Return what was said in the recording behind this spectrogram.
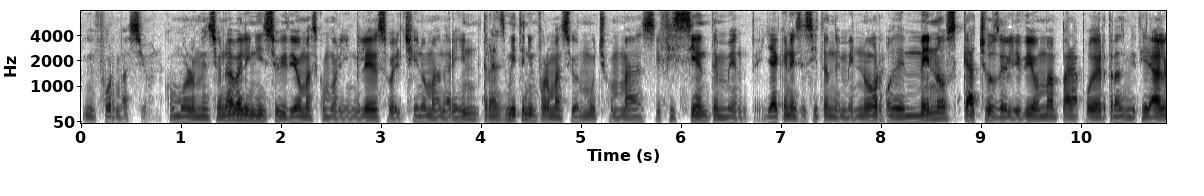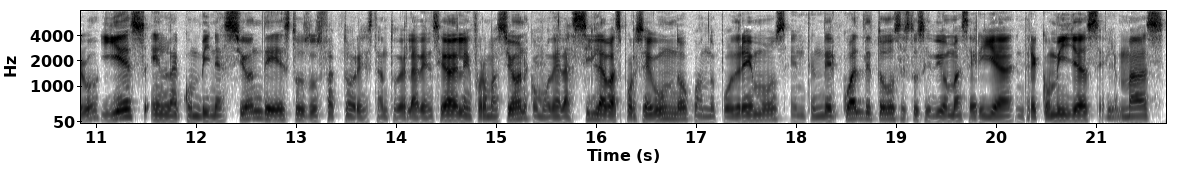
información. Como lo mencionaba al inicio, idiomas como el inglés o el chino mandarín transmiten información mucho más eficientemente, ya que necesitan de menor o de menos cachos del idioma para poder transmitir algo. Y es en la combinación de estos dos factores, tanto de la densidad de la información como de las sílabas por segundo, cuando podremos entender cuál de todos estos idiomas sería, entre comillas, el más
